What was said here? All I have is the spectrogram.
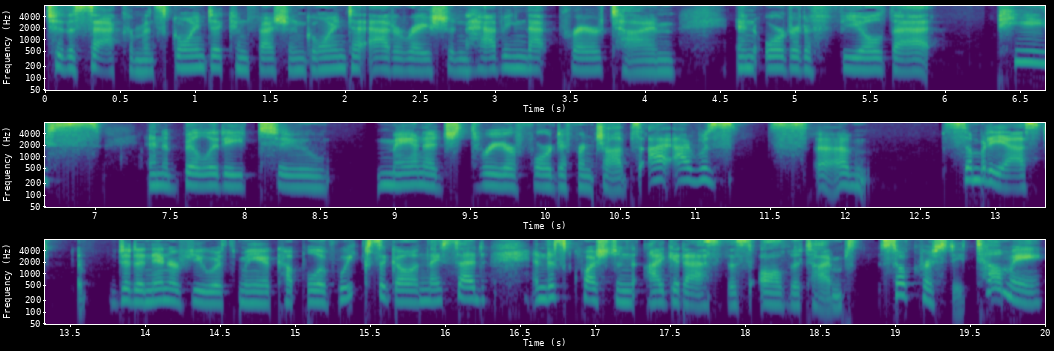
to the sacraments, going to confession, going to adoration, having that prayer time in order to feel that peace and ability to manage three or four different jobs. I, I was um, somebody asked did an interview with me a couple of weeks ago and they said and this question i get asked this all the time. So Kristi tell me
